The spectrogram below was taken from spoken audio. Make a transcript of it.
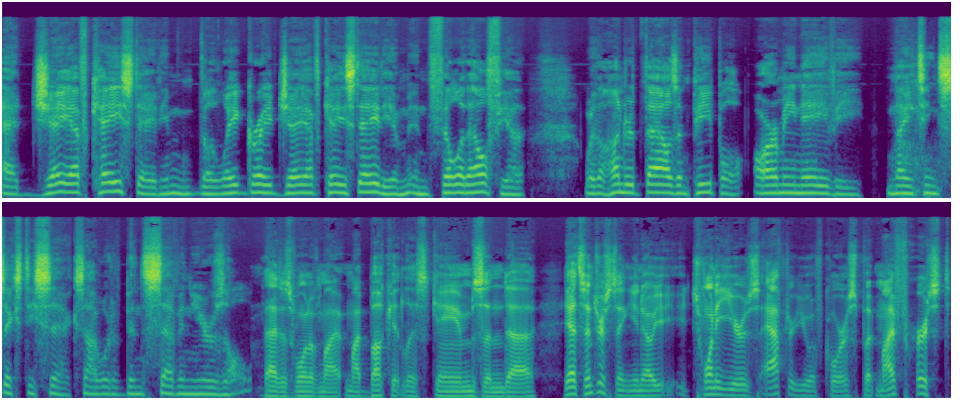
at JFK Stadium, the late great JFK Stadium in Philadelphia, with hundred thousand people, Army Navy, 1966. I would have been seven years old. That is one of my, my bucket list games. And uh, yeah, it's interesting. You know, 20 years after you, of course, but my first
